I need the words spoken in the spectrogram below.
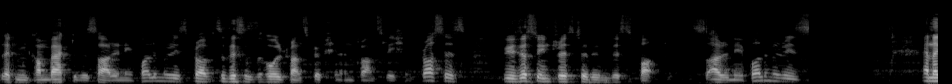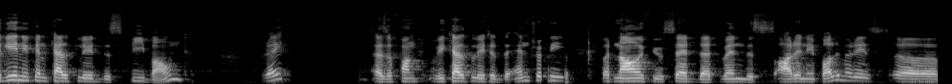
let me come back to this RNA polymerase problem. So, this is the whole transcription and translation process. We are just interested in this part, this RNA polymerase. And again, you can calculate this P bound, right? As a function, we calculated the entropy, but now if you said that when this RNA polymerase, uh,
